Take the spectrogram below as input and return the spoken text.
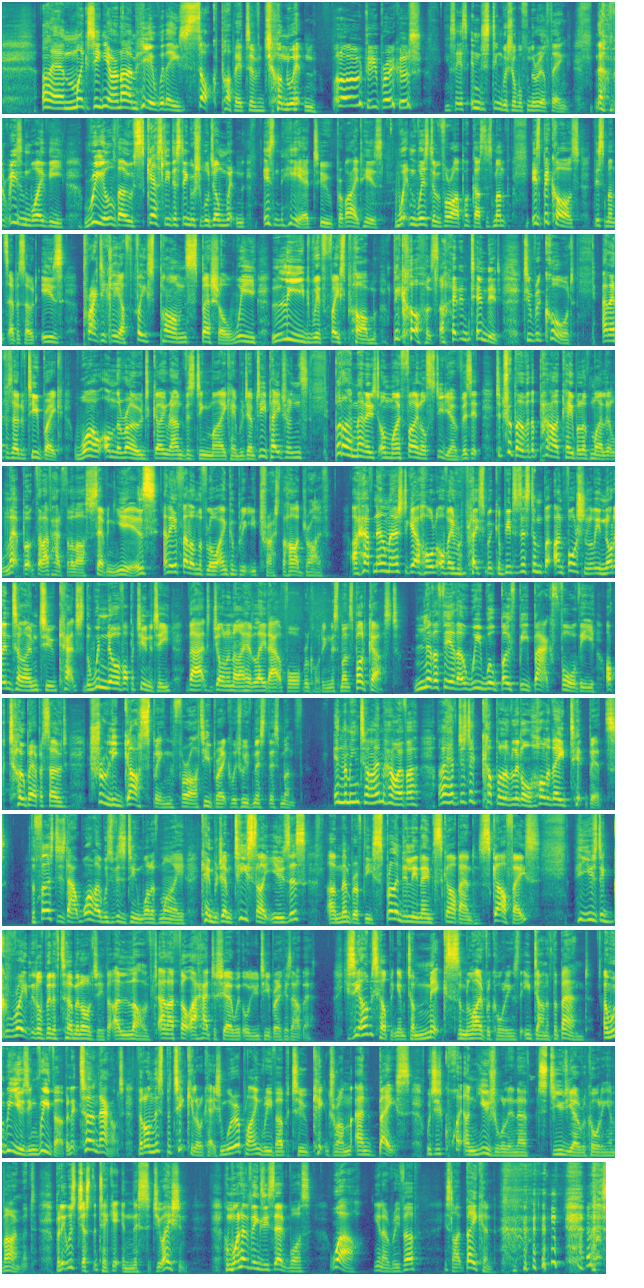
I am Mike Senior, and I'm here with a sock puppet of John Witten. Hello, Tea Breakers. You say it's indistinguishable from the real thing. Now, the reason why the real, though scarcely distinguishable John Witten isn't here to provide his wit and wisdom for our podcast this month is because this month's episode is practically a facepalm special. We lead with facepalm because I had intended to record an episode of Tea Break while on the road going around visiting my Cambridge MT patrons, but I managed on my final studio visit to trip over the power cable of my little netbook that I've had for the last seven years, and it fell on the floor and completely trashed the hard drive. I have now managed to get a hold of a replacement computer system, but unfortunately not in time to catch the window of opportunity that John and I had laid out for recording this month's podcast. Never fear though, we will both be back for the October episode, truly gasping for our tea break, which we've missed this month. In the meantime, however, I have just a couple of little holiday titbits. The first is that while I was visiting one of my Cambridge MT site users, a member of the splendidly named ska band Scarface, he used a great little bit of terminology that I loved and I felt I had to share with all you tea breakers out there. You see, I was helping him to mix some live recordings that he'd done of the band. And we were using reverb, and it turned out that on this particular occasion we were applying reverb to kick drum and bass, which is quite unusual in a studio recording environment. But it was just the ticket in this situation. And one of the things he said was, Well, you know, reverb, it's like bacon. I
